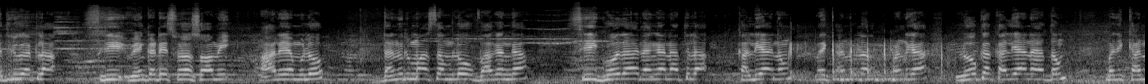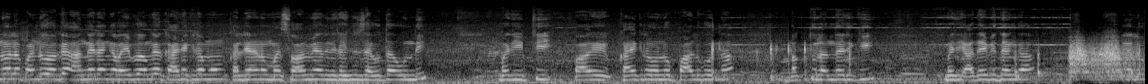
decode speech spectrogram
ఎదురుగట్ల శ్రీ వెంకటేశ్వర స్వామి ఆలయంలో ధనుర్మాసంలో భాగంగా శ్రీ గోదా రంగనాథుల కళ్యాణం మరి కన్నుల పండుగ లోక కళ్యాణార్థం మరి కన్నుల పండుగగా అంగరంగ వైభవంగా కార్యక్రమం కళ్యాణం మరి స్వామి మీద నిర్వహించడం జరుగుతూ ఉంది. మరి ఇట్టి కార్యక్రమంలో పాల్గొన్న భక్తులందరికీ మరి అదేవిధంగా పెద్దలు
